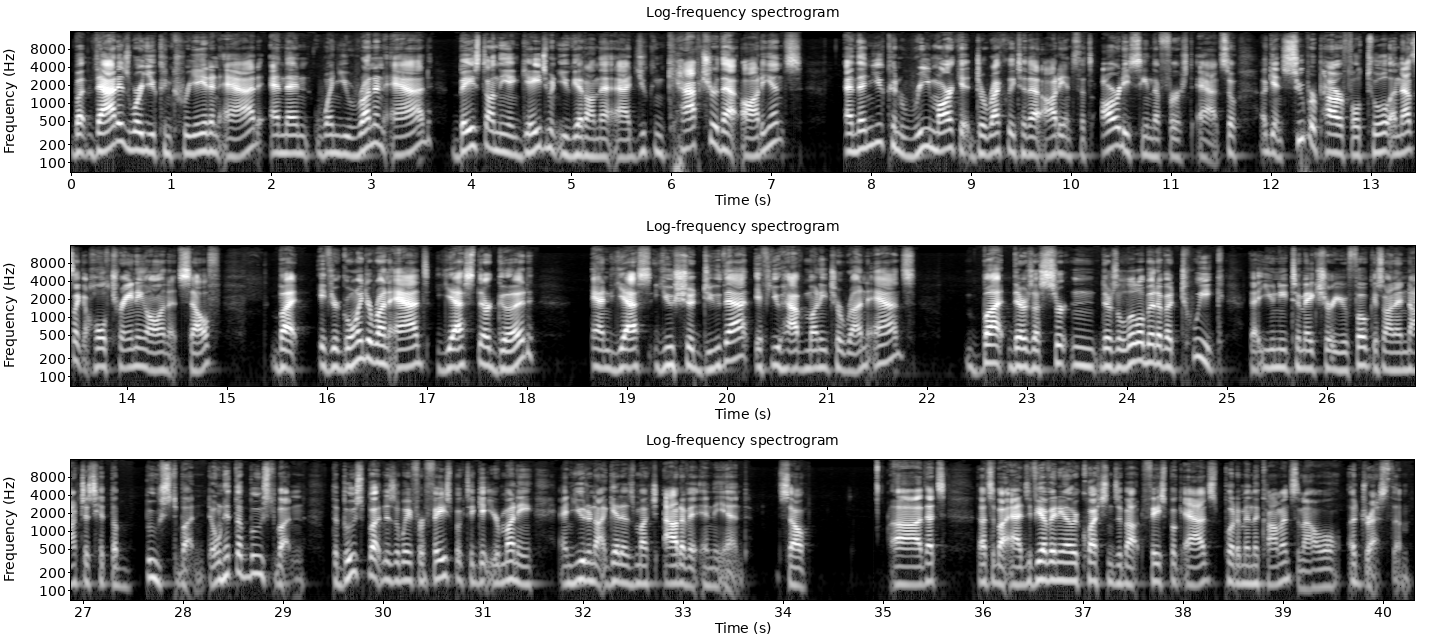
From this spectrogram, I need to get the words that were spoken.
But that is where you can create an ad and then when you run an ad based on the engagement you get on that ad you can capture that audience and then you can remarket directly to that audience that's already seen the first ad. So again, super powerful tool and that's like a whole training all in itself. But if you're going to run ads, yes, they're good. And yes, you should do that if you have money to run ads. But there's a certain there's a little bit of a tweak that you need to make sure you focus on and not just hit the boost button. Don't hit the boost button. The boost button is a way for Facebook to get your money and you to not get as much out of it in the end. So uh, that's that's about ads. If you have any other questions about Facebook ads, put them in the comments and I will address them.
